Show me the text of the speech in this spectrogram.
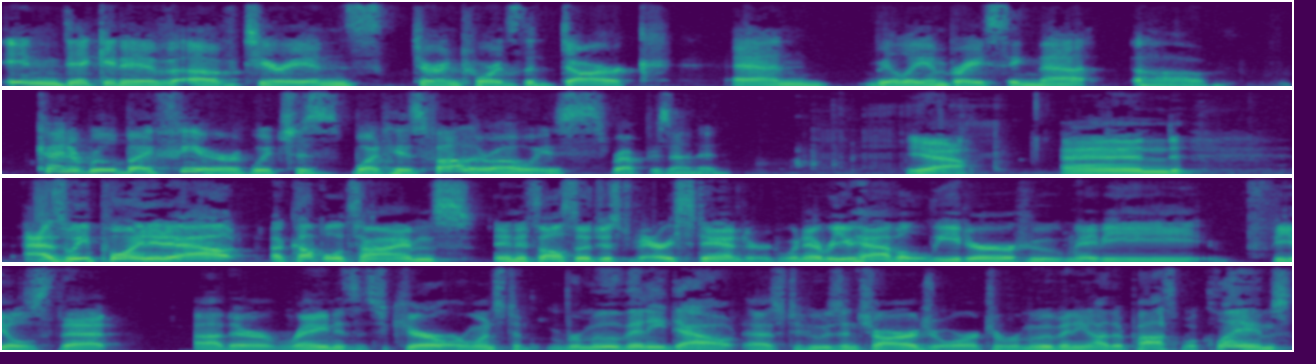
indicative of Tyrion's turn towards the dark and really embracing that uh, kind of ruled by fear, which is what his father always represented. Yeah. And as we pointed out a couple of times, and it's also just very standard, whenever you have a leader who maybe feels that uh, their reign is insecure or wants to remove any doubt as to who's in charge or to remove any other possible claims,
